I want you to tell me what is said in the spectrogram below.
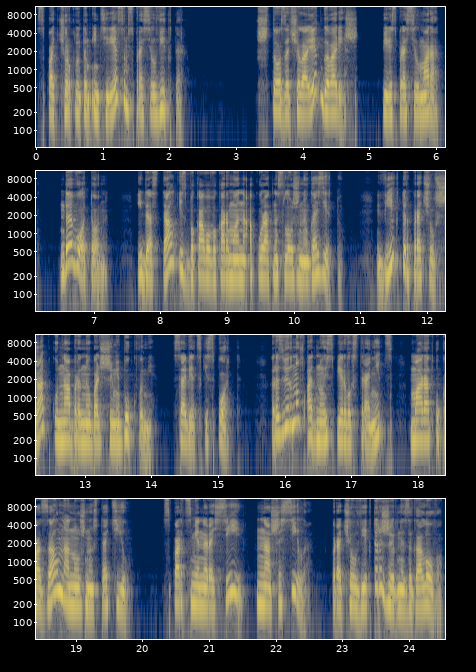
С подчеркнутым интересом спросил Виктор. «Что за человек, говоришь?» переспросил Марат. «Да вот он». И достал из бокового кармана аккуратно сложенную газету. Виктор прочел шапку, набранную большими буквами. «Советский спорт». Развернув одну из первых страниц, Марат указал на нужную статью. «Спортсмены России – наша сила», – прочел Виктор жирный заголовок.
